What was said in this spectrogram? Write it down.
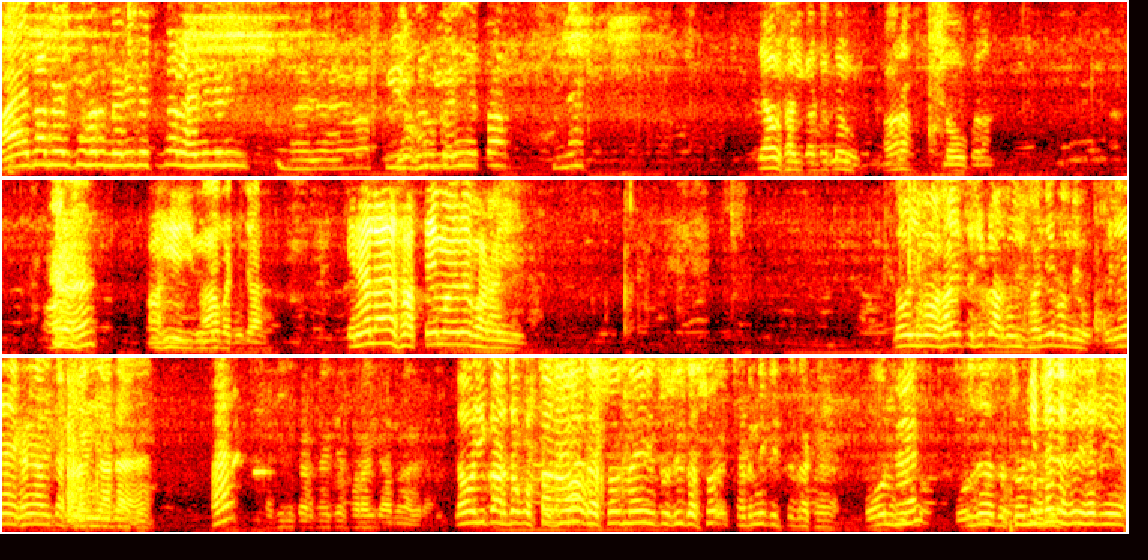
ਮੈਂ ਤਾਂ ਵੇਚੀ ਫਿਰ ਮੇਰੀ ਵਿੱਚ ਤਾਂ ਰਹਿ ਨਹੀਂ ਜਣੀ ਕਹੀ ਦਿੱਤਾ। ਲਿਆਓ ਸਾਈ ਕੱਢ ਲਿਆਓ। ਹੋਰ? ਲਓ ਕਰਾਂ। ਆਹੀ ਹੈ ਜੀ ਆ ਬੱਚਾ। ਇਹਨਾਂ ਲਾਇਆ ਸੱਤੇ ਮੰਗਦੇ 12 ਜੀ। ਲਓ ਜੀ ਮਾ ਸਾਈ ਤੁਸੀਂ ਕਰ ਦਿਓ ਜੀ ਸਾਂਝੇ ਬੰਦੇ ਹੋ। ਮੇਰੇ ਐ ਖਿਆਲ ਚੱਕ ਜ਼ਿਆਦਾ ਹੈ। ਹੈ? ਅਸੀਂ ਨਹੀਂ ਕਰ ਸਕਦੇ ਫ਼ਰਕ ਜ਼ਿਆਦਾ ਲਓ ਜੀ ਕਰ ਦਿਓ ਕੁਸਤਾ ਲਾਓ। ਦੱਸੋ ਨਹੀਂ ਤੁਸੀਂ ਦੱਸੋ ਛੱਡਣੀ ਕਿੱਥੇ ਤੱਕ। ਹੈ? ਉਹਨੂੰ ਉਹਦਾ ਦੱਸੋ ਕਿੱਥੇ ਦੱਸੇ ਛੱਡਣੀ ਹੈ?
